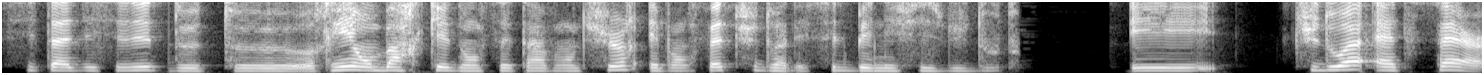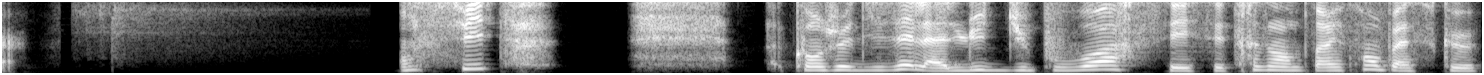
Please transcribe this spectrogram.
si tu as décidé de te réembarquer dans cette aventure, et eh ben en fait, tu dois laisser le bénéfice du doute. Et tu dois être fair. Ensuite, quand je disais la lutte du pouvoir, c'est très intéressant parce que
